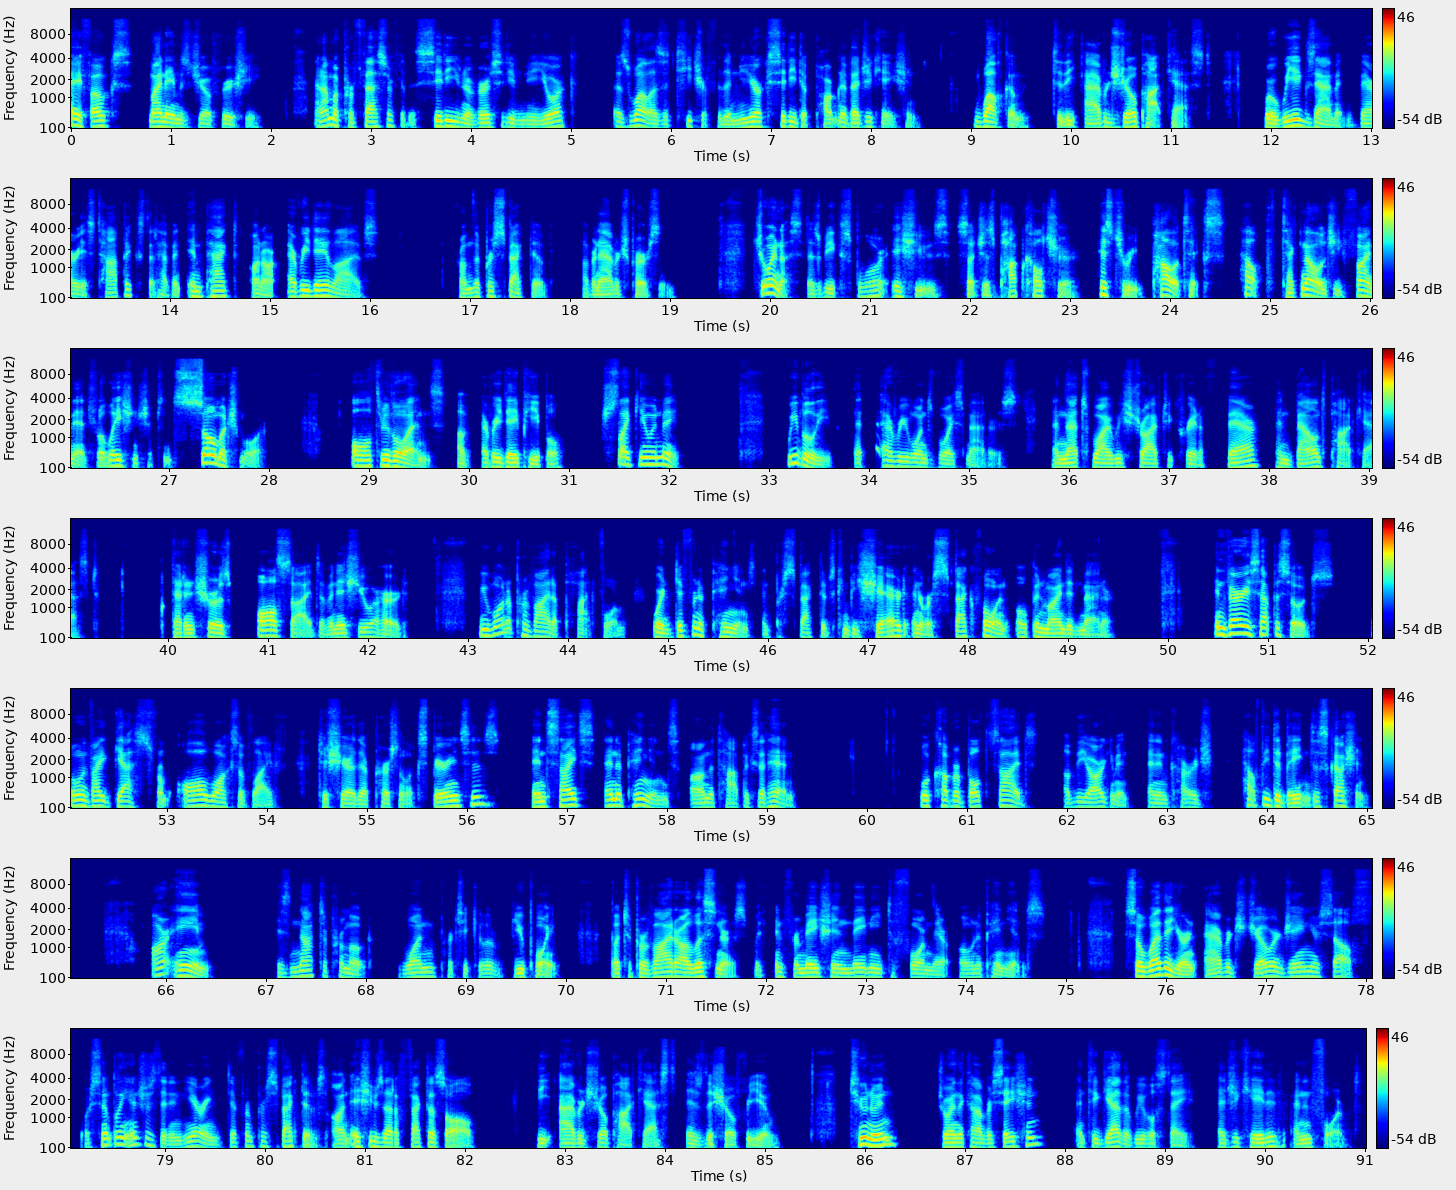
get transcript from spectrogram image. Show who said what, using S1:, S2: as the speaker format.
S1: Hey, folks, my name is Joe Frushi, and I'm a professor for the City University of New York, as well as a teacher for the New York City Department of Education. Welcome to the Average Joe podcast, where we examine various topics that have an impact on our everyday lives from the perspective of an average person. Join us as we explore issues such as pop culture, history, politics, health, technology, finance, relationships, and so much more, all through the lens of everyday people just like you and me. We believe that everyone's voice matters, and that's why we strive to create a fair and balanced podcast that ensures all sides of an issue are heard. We want to provide a platform where different opinions and perspectives can be shared in a respectful and open minded manner. In various episodes, we'll invite guests from all walks of life to share their personal experiences, insights, and opinions on the topics at hand. We'll cover both sides of the argument and encourage healthy debate and discussion. Our aim is not to promote one particular viewpoint, but to provide our listeners with information they need to form their own opinions. So, whether you're an average Joe or Jane yourself, or simply interested in hearing different perspectives on issues that affect us all, the Average Joe podcast is the show for you. Tune in, join the conversation, and together we will stay educated and informed.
